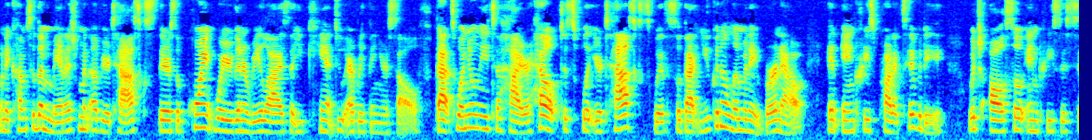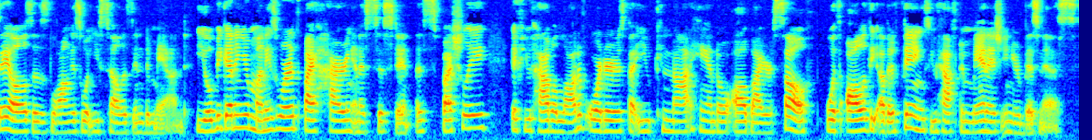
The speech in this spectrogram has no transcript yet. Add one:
When it comes to the management of your tasks, there's a point where you're going to realize that you can't do everything yourself. That's when you'll need to hire help to split your tasks with so that you can eliminate burnout and increase productivity. Which also increases sales as long as what you sell is in demand. You'll be getting your money's worth by hiring an assistant, especially if you have a lot of orders that you cannot handle all by yourself with all of the other things you have to manage in your business.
